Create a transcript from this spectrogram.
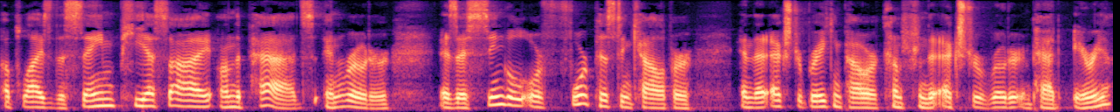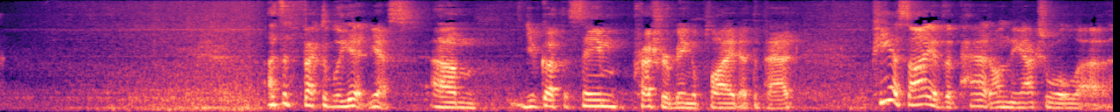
applies the same PSI on the pads and rotor as a single or four piston caliper, and that extra braking power comes from the extra rotor and pad area? That's effectively it, yes. Um, you've got the same pressure being applied at the pad. PSI of the pad on the actual uh,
